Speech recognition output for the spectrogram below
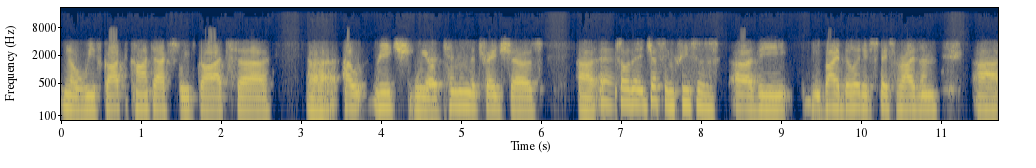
you know we've got the contacts, we've got uh, uh, outreach. We are attending the trade shows. Uh, so it just increases uh, the, the, viability of SpaceHorizon uh,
